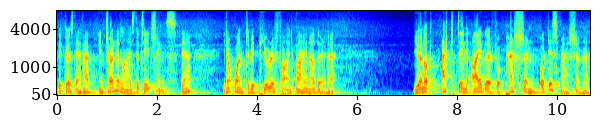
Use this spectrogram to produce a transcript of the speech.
because they have internalized the teachings. Yeah? You don't want to be purified by another. You are not acting either for passion or dispassion.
